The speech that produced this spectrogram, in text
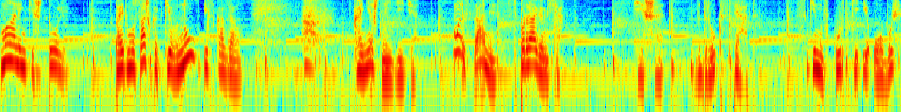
Маленький, что ли? Поэтому Сашка кивнул и сказал Конечно, идите Мы сами справимся Тише, вдруг спят. Скинув куртки и обувь,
